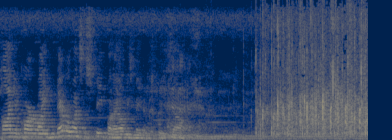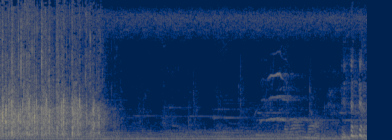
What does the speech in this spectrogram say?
Tanya Cartwright, who never wants to speak, but I always make her speak. So.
